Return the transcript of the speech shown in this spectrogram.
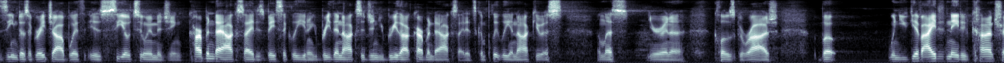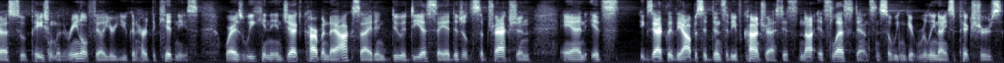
Ziehm does a great job with is CO2 imaging. Carbon dioxide is basically, you know, you breathe in oxygen, you breathe out carbon dioxide. It's completely innocuous unless you're in a closed garage. But when you give iodinated contrast to a patient with renal failure, you can hurt the kidneys. Whereas we can inject carbon dioxide and do a DSA, a digital subtraction, and it's exactly the opposite density of contrast. It's not it's less dense, and so we can get really nice pictures,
